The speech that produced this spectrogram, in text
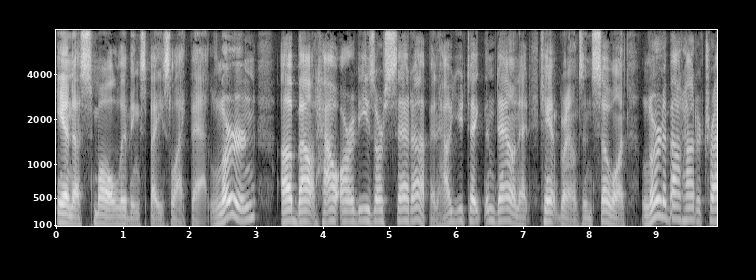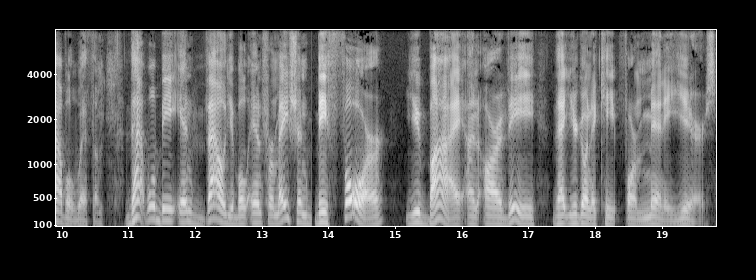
in a small living space like that. Learn about how RVs are set up and how you take them down at campgrounds and so on. Learn about how to travel with them. That will be invaluable information before you buy an RV that you're going to keep for many years.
